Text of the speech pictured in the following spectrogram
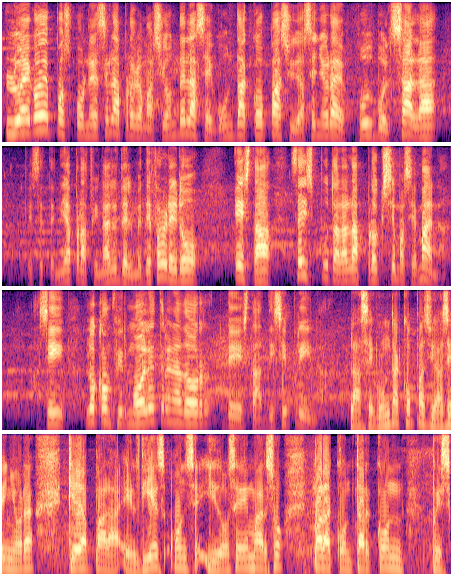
Luego de posponerse la programación de la segunda Copa Ciudad Señora de Fútbol Sala, que se tenía para finales del mes de febrero, esta se disputará la próxima semana. Así lo confirmó el entrenador de esta disciplina. La segunda Copa Ciudad Señora queda para el 10, 11 y 12 de marzo para contar con, pues,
